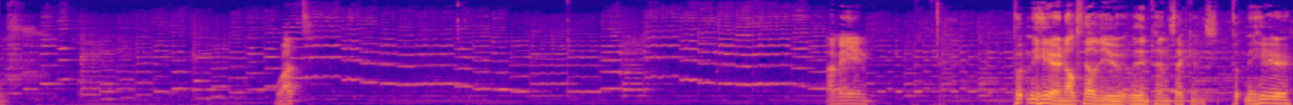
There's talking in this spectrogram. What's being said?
Oof. What? I mean, put me here and I'll tell you within 10 seconds. Put me here.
